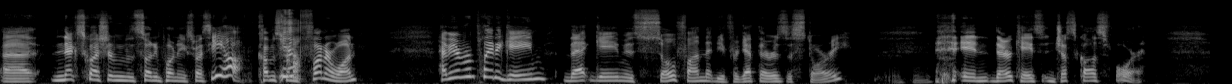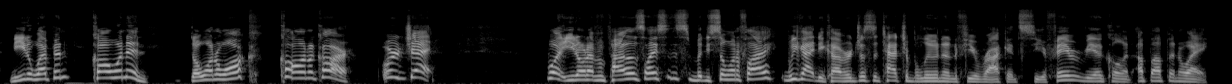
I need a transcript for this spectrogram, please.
Uh, next question from the Sony Pony Express. Yeehaw comes from Yeah. Funner One. Have you ever played a game that game is so fun that you forget there is a story? Mm-hmm. In their case, Just Cause Four. Need a weapon? Call one in. Don't want to walk? Call in a car or a jet. What, you don't have a pilot's license, but you still want to fly? We got you covered. Just attach a balloon and a few rockets to your favorite vehicle and up, up, and away.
